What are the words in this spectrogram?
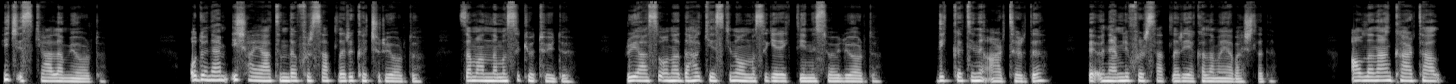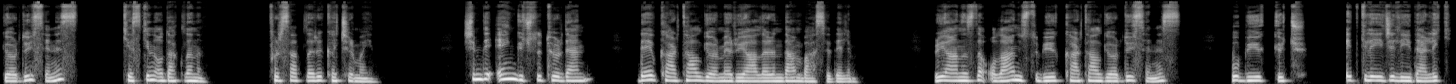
hiç iskalamıyordu. O dönem iş hayatında fırsatları kaçırıyordu. Zamanlaması kötüydü. Rüyası ona daha keskin olması gerektiğini söylüyordu. Dikkatini artırdı ve önemli fırsatları yakalamaya başladı. Avlanan kartal gördüyseniz keskin odaklanın. Fırsatları kaçırmayın. Şimdi en güçlü türden dev kartal görme rüyalarından bahsedelim. Rüyanızda olağanüstü büyük kartal gördüyseniz bu büyük güç, etkileyici liderlik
